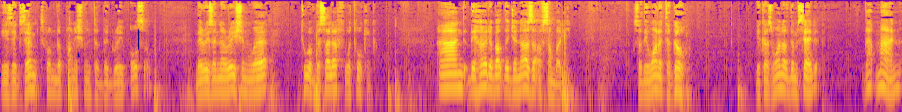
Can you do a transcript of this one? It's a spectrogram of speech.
is exempt from the punishment of the grave also. There is a narration where two of the Salaf were talking and they heard about the janazah of somebody. So they wanted to go because one of them said, that man,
